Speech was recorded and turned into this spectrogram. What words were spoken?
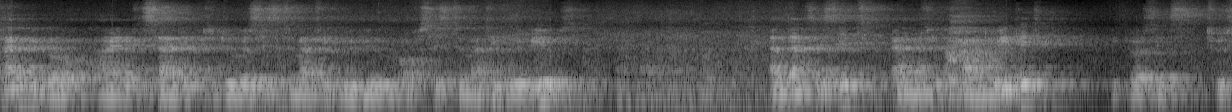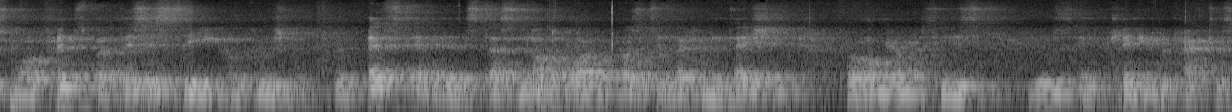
time ago I decided to do a systematic review of systematic reviews. And that is it, and you can't read it because it's too small print, but this is the conclusion. The best evidence does not warrant positive recommendation for homeopathy's use in clinical practice.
